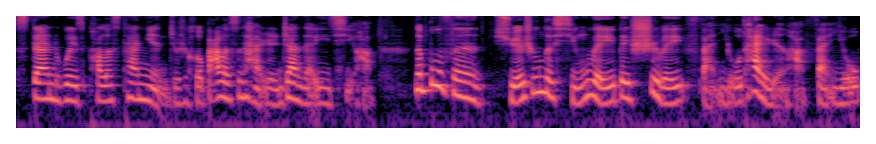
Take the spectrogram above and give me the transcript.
Stand with Palestinian，就是和巴勒斯坦人站在一起哈。那部分学生的行为被视为反犹太人哈，反犹。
